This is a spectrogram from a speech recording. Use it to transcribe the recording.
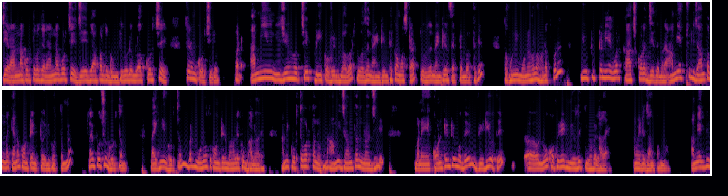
যে রান্না করতে পারছে, রান্না করছে, যে যা পারছে, ঘুম থেকে ব্লগ করছে, সেরকম করছিল। বাট আমি নিজে হচ্ছে pre Covid blogger two thousand nineteen থেকে আমার স্টার্ট টু থাউজেন্ড সেপ্টেম্বর থেকে, তখনই মনে হলো হঠাৎ করে ইউটিউবটা নিয়ে একবার কাজ করা যেতে পারে। আমি অ্যাকচুয়ালি জানতাম না কেন কন্টেন্ট তৈরি করতাম না। আমি প্রচুর ঘুরতাম বাইক নিয়ে ঘুরতাম বাট মনে হতো কন্টেন্ট বানালে খুব ভালো হয়। আমি করতে পারতাম না আমি জানতাম না যে মানে কন্টেন্টের মধ্যে ভিডিওতে নো কপিরাইট মিউজিক কীভাবে লাগায়, আমি এটা জানতাম না। আমি একদিন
